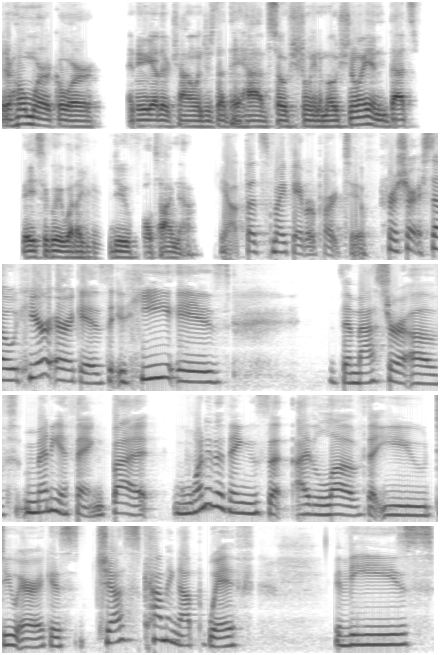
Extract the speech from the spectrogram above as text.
their homework or and any other challenges that they have socially and emotionally. And that's basically what I do full time now. Yeah, that's my favorite part too. For sure. So here Eric is. He is the master of many a thing, but one of the things that I love that you do, Eric, is just coming up with these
